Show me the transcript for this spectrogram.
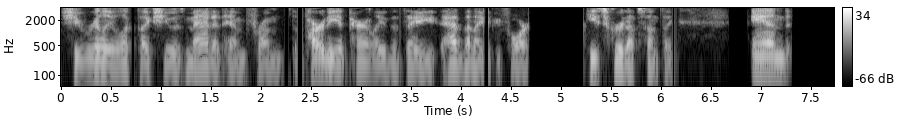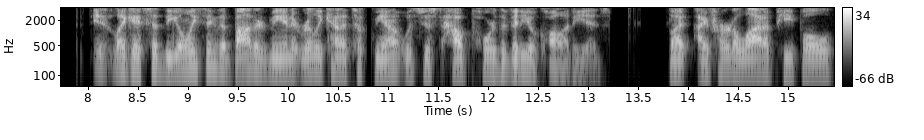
She really looked like she was mad at him from the party apparently that they had the night before. He screwed up something. And it, like i said the only thing that bothered me and it really kind of took me out was just how poor the video quality is but i've heard a lot of people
